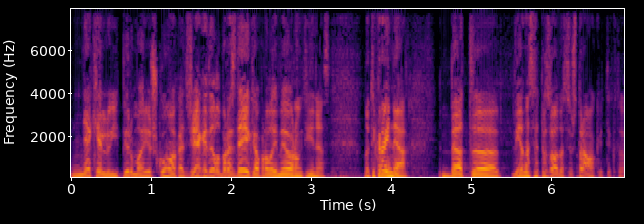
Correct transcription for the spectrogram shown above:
nekeliu į pirmą ryškumą, kad žiūrėkit, dėl Brasdeikio pralaimėjo rungtynės. Nu tikrai ne. Bet uh, vienas epizodas ištraukė tik to,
